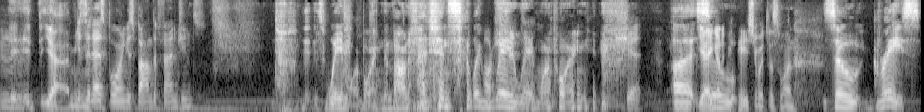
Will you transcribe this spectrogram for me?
Mm. it, it, yeah. I mean, Is it as boring as Bound to Vengeance? It's way more boring than Bound to Vengeance. like Oh, way shit, way then. more boring. Shit. Uh, yeah, so, you got to be patient with this one. so Grace,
